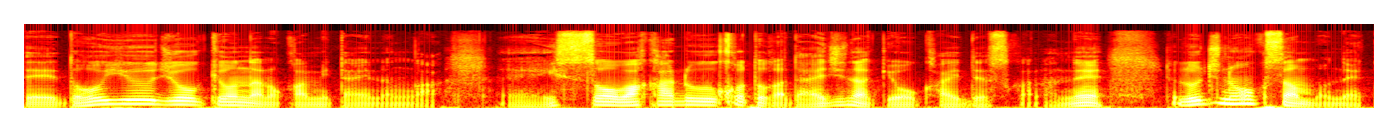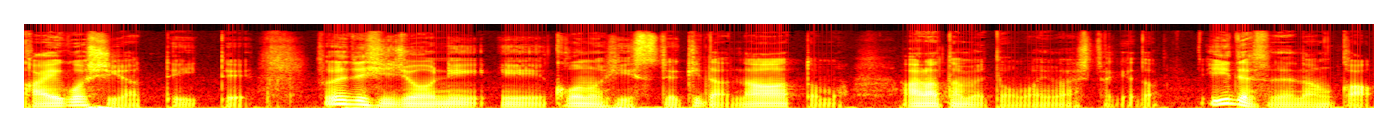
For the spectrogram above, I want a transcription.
ってどういう状況なのかみたいなのが、えー、一層わかることが大事な業界ですからね。でうちの奥さんもね、介護士やっていて、それで非常に、えー、この日素敵だなとも改めて思いましたけど、いいですね、なんか、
